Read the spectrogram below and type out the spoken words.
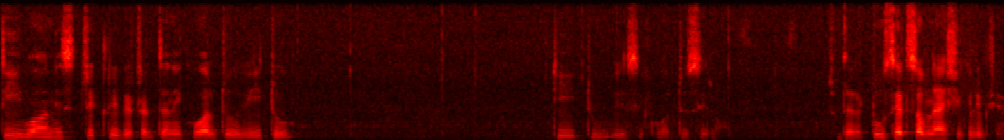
T 1 is strictly greater than equal to V 2, T 2 is equal to 0. So, there are two sets of Nash equilibria.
